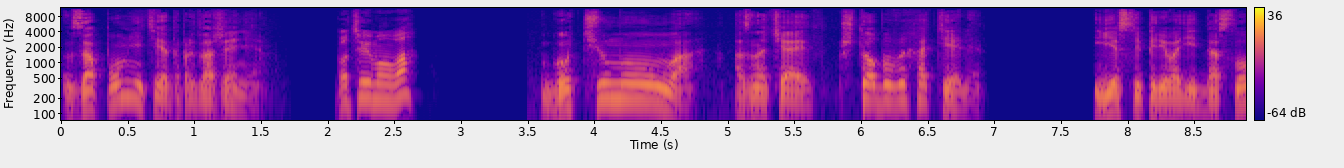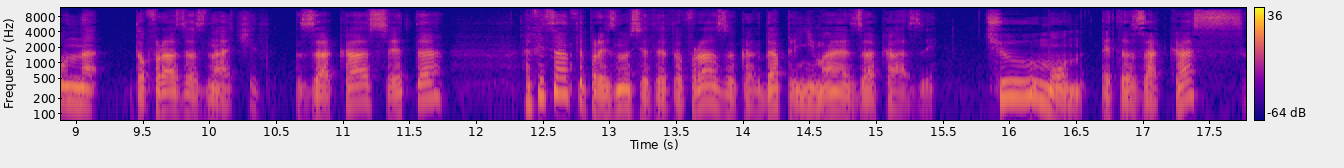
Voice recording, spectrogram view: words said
Запомните это предложение. ご注文は Гочумунва означает «что бы вы хотели». Если переводить дословно, то фраза значит «заказ» — это... Официанты произносят эту фразу, когда принимают заказы. Чумон — это заказ,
